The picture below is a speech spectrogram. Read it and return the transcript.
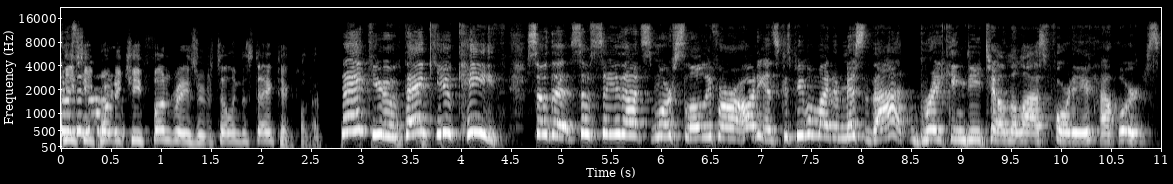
There's PC another... Party Chief fundraiser selling the stag tickets. Oh, thank you, thank you, Keith. So that so say that more slowly for our audience because people might have missed that breaking detail in the last 48 hours.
